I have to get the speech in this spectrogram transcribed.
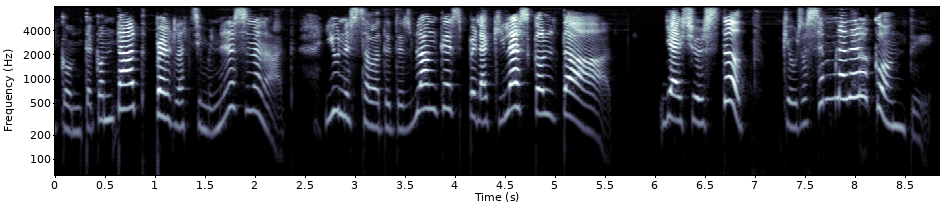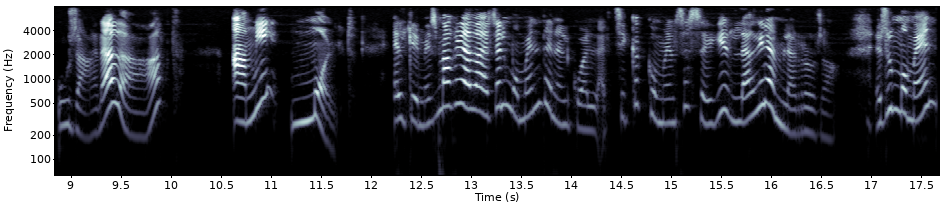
I com t'he contat, per la ximenera se n'ha anat, i unes sabatetes blanques per a qui l'ha escoltat. I això és tot. Què us ha semblat el conte? Us ha agradat? A mi, molt. El que més m'agrada és el moment en el qual la xica comença a seguir l'àguila amb la rosa. És un moment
